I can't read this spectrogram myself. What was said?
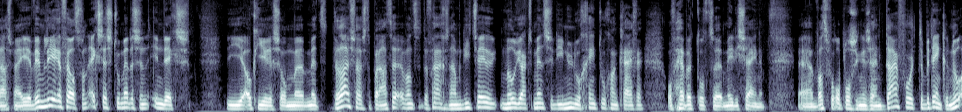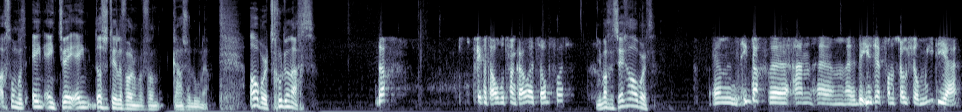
Naast mij eh, Wim Lerenveld van Access to Medicine Index. Die ook hier is om eh, met de luisteraars te praten. Want de vraag is namelijk die 2 miljard mensen... die nu nog geen toegang krijgen of hebben tot eh, medicijnen. Wat voor oplossingen zijn daarvoor te bedenken? 0800-1121, dat is het telefoonnummer van Casaluna. Albert, goedenacht. Dag. Ik spreek met Albert van Kou uit Zandvoort. Je mag het zeggen, Albert. Ehm, ik dacht aan ehm, de inzet van social media.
